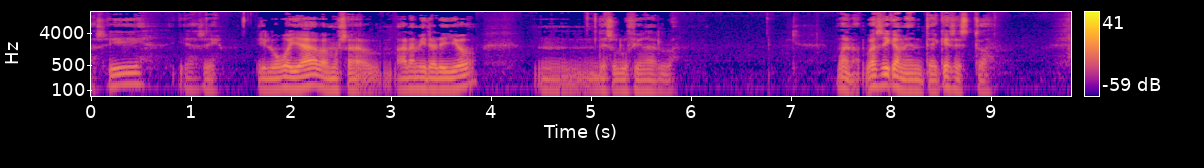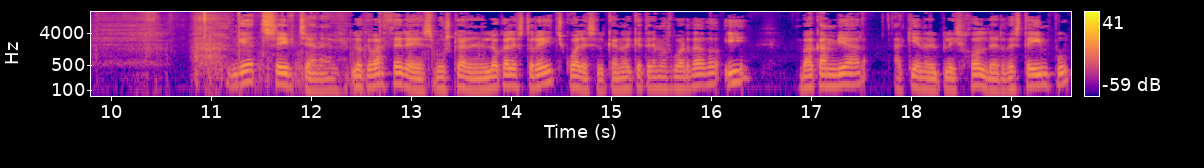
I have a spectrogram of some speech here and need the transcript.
Así y así. Y luego ya vamos a, ahora miraré yo mm, de solucionarlo. Bueno, básicamente, ¿qué es esto? Get Save Channel. Lo que va a hacer es buscar en el local storage cuál es el canal que tenemos guardado y va a cambiar aquí en el placeholder de este input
